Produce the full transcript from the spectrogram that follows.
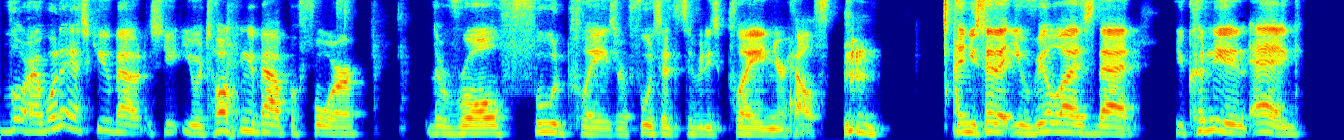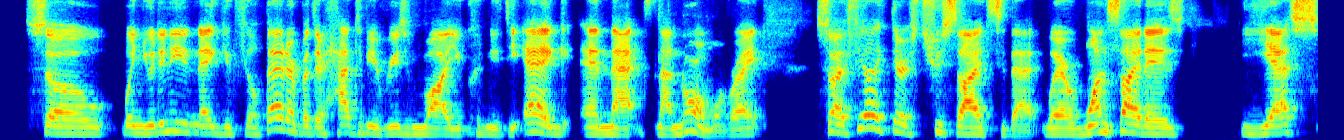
Laura, I want to ask you about so you were talking about before the role food plays or food sensitivities play in your health. and you said that you realized that you couldn't eat an egg so when you didn't eat an egg, you'd feel better, but there had to be a reason why you couldn't eat the egg, and that's not normal, right? So I feel like there's two sides to that, where one side is, yes,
